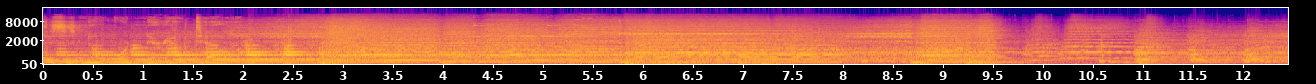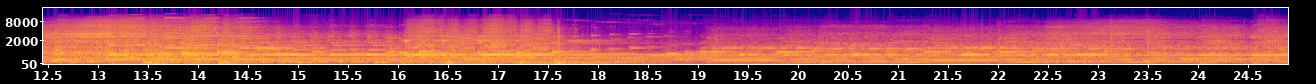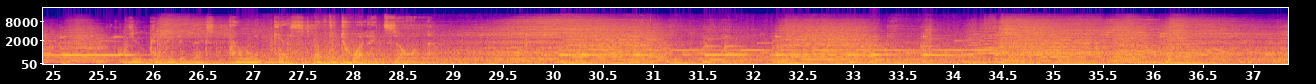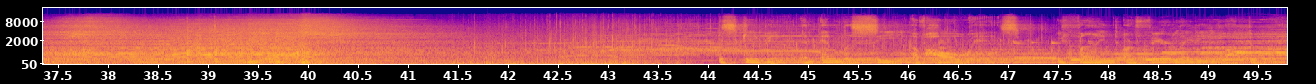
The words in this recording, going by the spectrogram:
This is no ordinary hotel. You could be the next permanent guest of the Twilight Zone. Escaping an endless sea of hallways, we find our fair lady locked away.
